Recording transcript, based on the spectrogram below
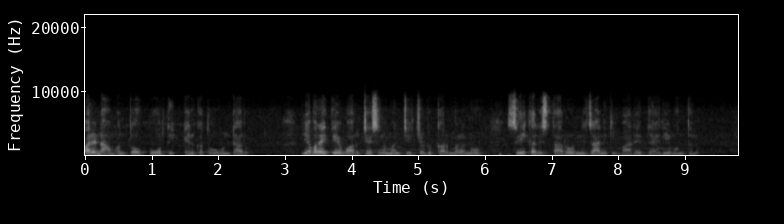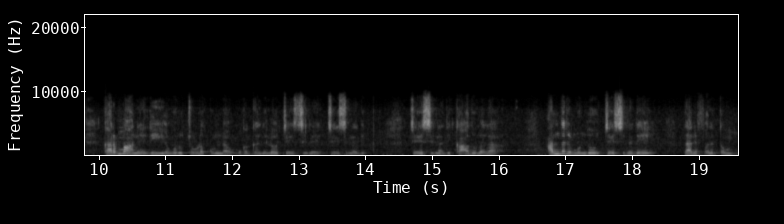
పరిణామంతో పూర్తి ఎరుకతో ఉంటారు. ఎవరైతే వారు చేసిన మంచి చెడు కర్మలను స్వీకరిస్తారో నిజానికి వారే ధైర్యవంతులు. కర్మ అనేది ఎవరు చూడకుండా ఒక గదిలో చేసిన చేసినది చేసినది కాదు కదా. అందరి ముందు చేసినదే దాని ఫలితం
